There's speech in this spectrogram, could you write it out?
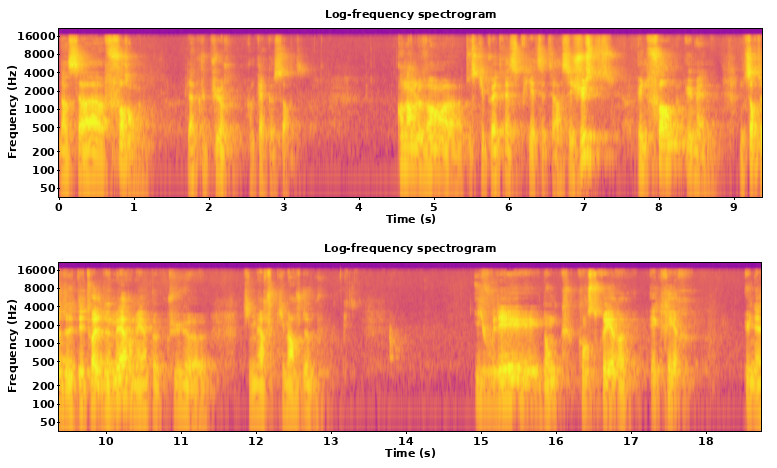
dans sa forme la plus pure, en quelque sorte, en enlevant euh, tout ce qui peut être esprit, etc. C'est juste une forme humaine, une sorte d'étoile de, mer, mais un peu plus euh, qui, marche, debout. Il voulait donc construire, écrire une,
